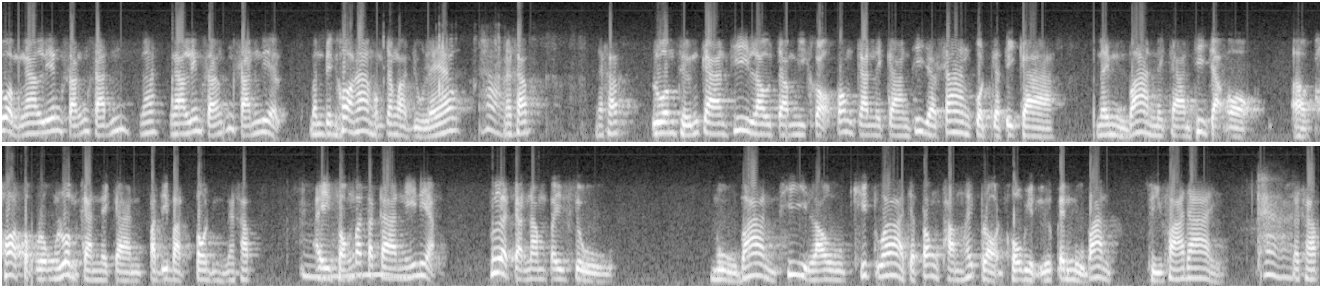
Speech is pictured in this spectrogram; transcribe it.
ร่วมงานเลี้ยงสังสรรค์นะงานเลี้ยงสังสรรค์เนี่ย มันเป็นข้อห้ามของจังหวัดอยู่แล้วค่ะนะครับนะครับ รวมถึงการที่เราจะมีเกราะป้องกันในการที่จะสร้างกฎกติกาในหมู่บ้านในการที่จะออกเออข้อตกลงร่วมกันในการปฏิบัติตนนะครับมไอ้สองมาตรการนี้เนี่ย เพื่อจะนำไปสู่หมู่บ้านที่เราคิดว่าจะต้องทำให้ปลอดโควิด หรือเป็นหมู่บ้านสีฟ้าได้ค่ะนะครับ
